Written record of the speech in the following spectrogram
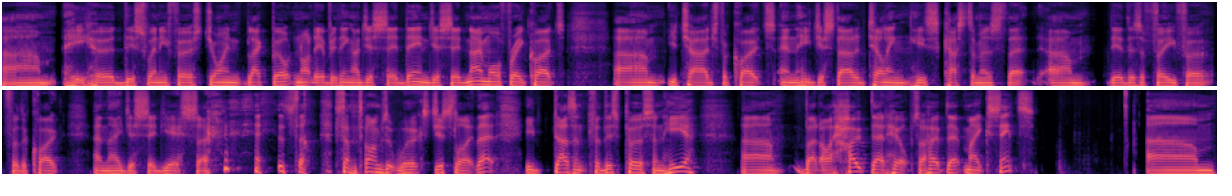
Um, he heard this when he first joined Black Belt. Not everything I just said then, just said no more free quotes. Um, you charge for quotes. And he just started telling his customers that um, yeah, there's a fee for, for the quote. And they just said yes. So, so sometimes it works just like that. It doesn't for this person here. Uh, but I hope that helps. I hope that makes sense. Um,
